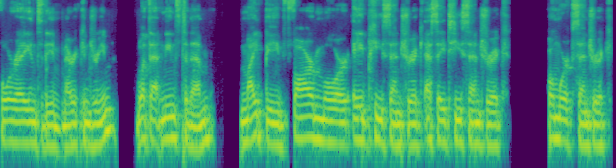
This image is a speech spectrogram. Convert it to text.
foray into the American dream. What that means to them might be far more AP centric, SAT centric, homework centric.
